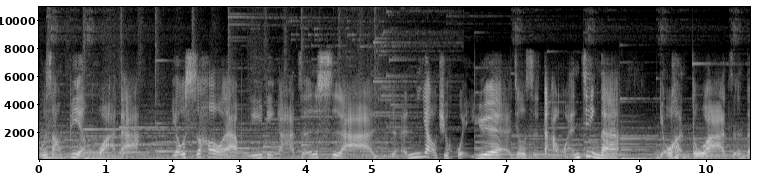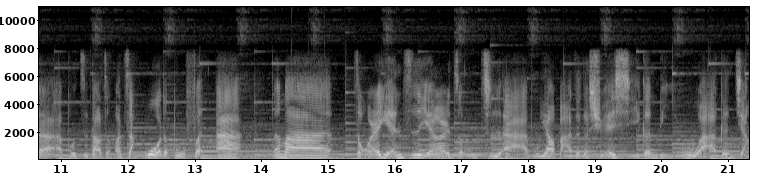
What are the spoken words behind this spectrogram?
不上变化的。有时候啊，不一定啊，真是啊，人要去毁约，就是大环境呢，有很多啊，真的不知道怎么掌握的部分啊。那么，总而言之，言而总之啊，不要把这个学习跟礼物啊、跟奖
